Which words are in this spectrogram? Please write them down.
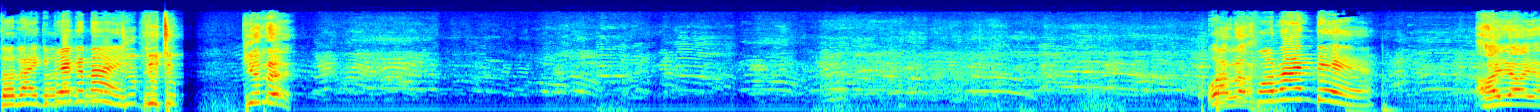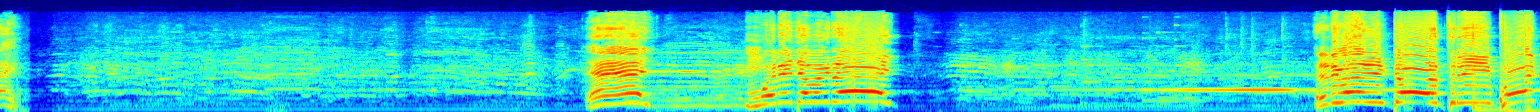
তো লাগবে কি নাই চুপ চুপ চুপ কি রে ওকে পালা। মরান দে আয় আয় আয় এই মরে যাবে রে ready one two three four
